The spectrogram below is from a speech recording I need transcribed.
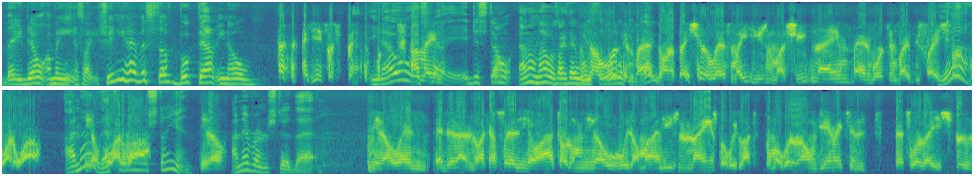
they don't. I mean, it's like shouldn't you have this stuff booked out? You know, you know. I mean- it just don't. I don't know. It's like they were You just know, looking back do. on it, they should have left me using my shoot name and working babyface Yeah. for quite a while. I know. you know, that's quite what a I understand. You know, I never understood that. you know, and and then I, like I said, you know, I told them, you know, we don't mind using the names, but we'd like to come up with our own gimmick, and that's where they screwed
